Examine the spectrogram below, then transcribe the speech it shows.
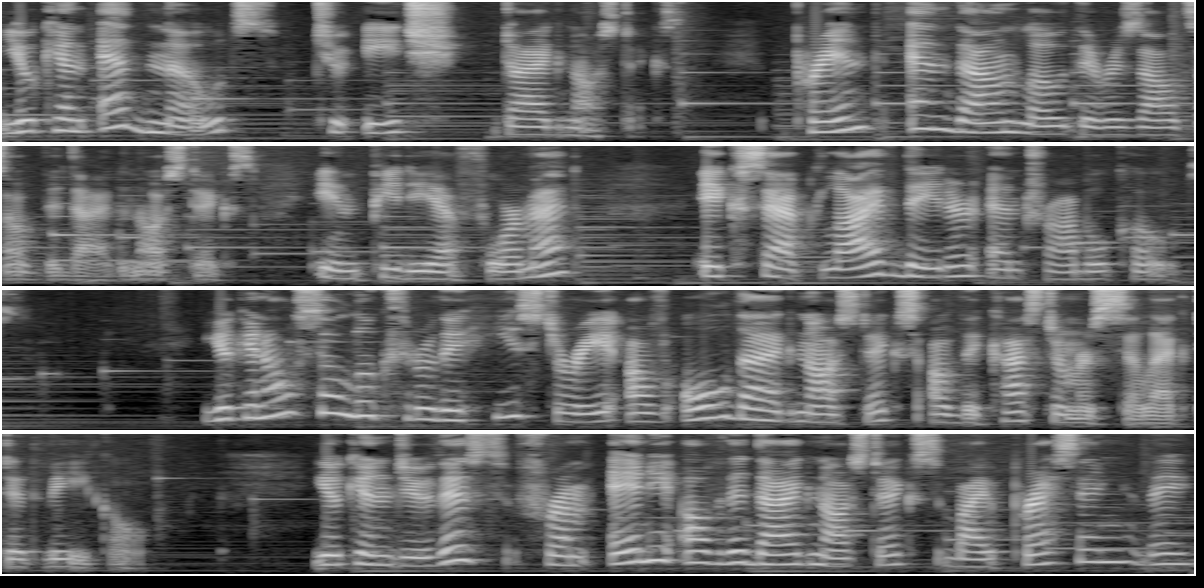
You can add notes to each diagnostics. Print and download the results of the diagnostics in PDF format, except live data and trouble codes. You can also look through the history of all diagnostics of the customer's selected vehicle. You can do this from any of the diagnostics by pressing the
